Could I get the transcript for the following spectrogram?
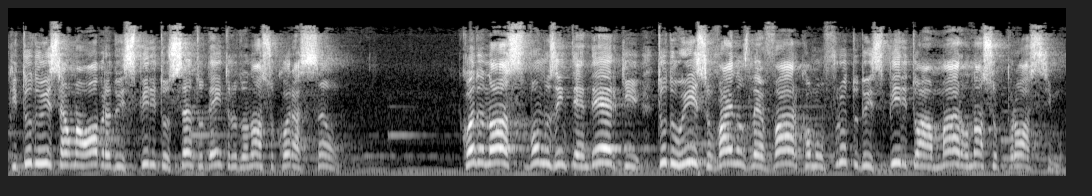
que tudo isso é uma obra do Espírito Santo dentro do nosso coração? Quando nós vamos entender que tudo isso vai nos levar, como fruto do Espírito, a amar o nosso próximo,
